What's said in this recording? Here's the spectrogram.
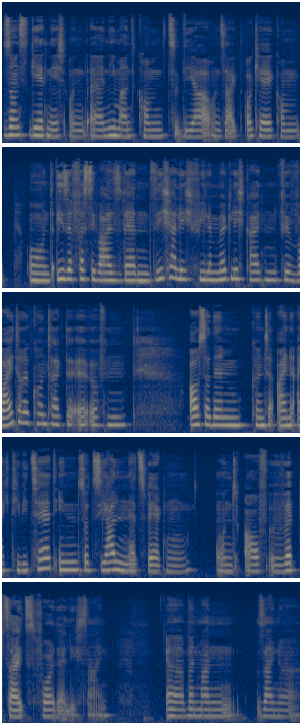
Sonst geht nicht und äh, niemand kommt zu dir und sagt, okay, komm. Und diese Festivals werden sicherlich viele Möglichkeiten für weitere Kontakte eröffnen. Außerdem könnte eine Aktivität in sozialen Netzwerken und auf Websites förderlich sein. Äh, wenn man seine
